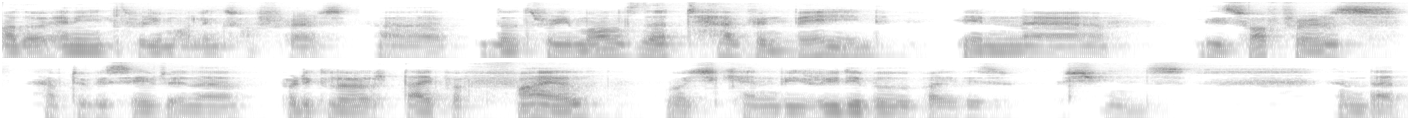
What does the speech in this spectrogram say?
other any 3D modeling softwares. Uh, the 3D models that have been made in uh, these softwares have to be saved in a particular type of file which can be readable by these machines and that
